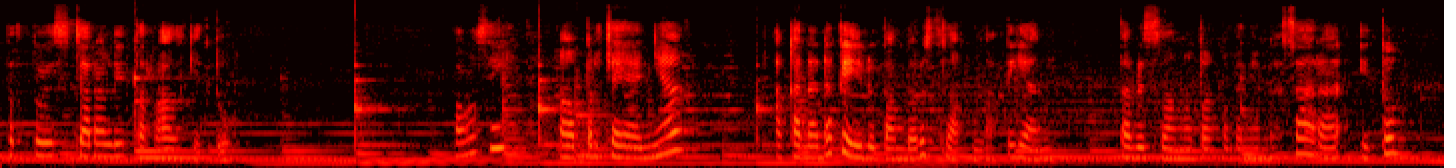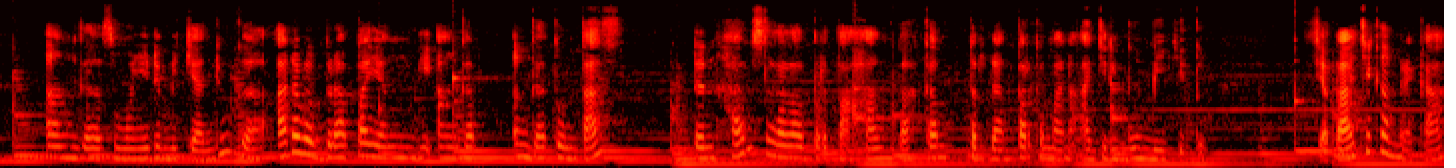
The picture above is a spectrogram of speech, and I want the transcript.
tertulis secara literal gitu. Kamu sih? Uh, percayanya akan ada kehidupan baru setelah kematian. Tapi selama Mbak Sarah itu enggak semuanya demikian juga. Ada beberapa yang dianggap enggak tuntas dan harus selalu bertahan bahkan terdampar ke mana aja di bumi gitu siapa aja kan mereka?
